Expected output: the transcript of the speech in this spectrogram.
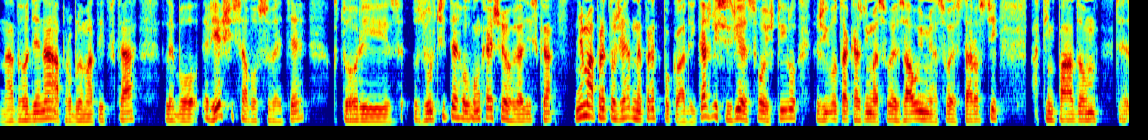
nadhodená a problematická, lebo rieši sa vo svete, ktorý z určitého vonkajšieho hľadiska nemá preto žiadne predpoklady. Každý si žije svoj štýl života, každý má svoje záujmy a svoje starosti a tým pádom te,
